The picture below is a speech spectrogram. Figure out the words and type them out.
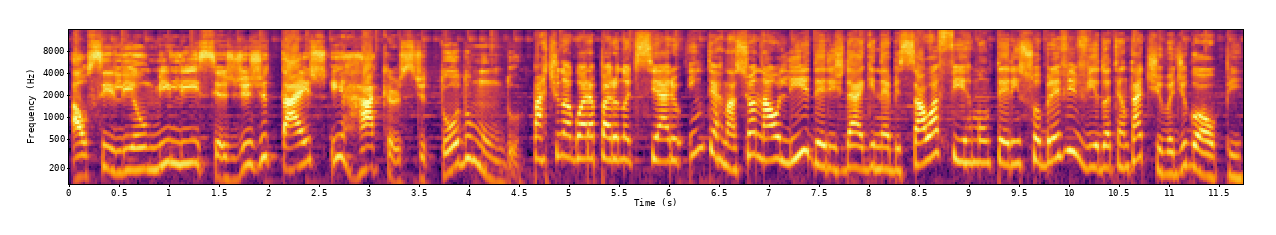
auxiliam milícias digitais e hackers de todo o mundo. Partindo agora para o noticiário internacional, líderes da Guiné-Bissau afirmam terem sobrevivido à tentativa de golpe.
